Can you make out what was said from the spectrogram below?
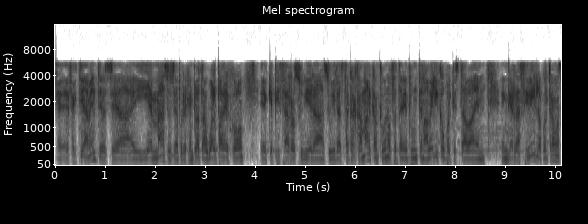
e, efectivamente, o sea, y es más, o sea, por ejemplo, Atahualpa dejó eh, que Pizarro subiera, subiera hasta Cajamarca, aunque bueno, fue también por un tema bélico porque estaba en, en guerra civil. Lo contamos,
